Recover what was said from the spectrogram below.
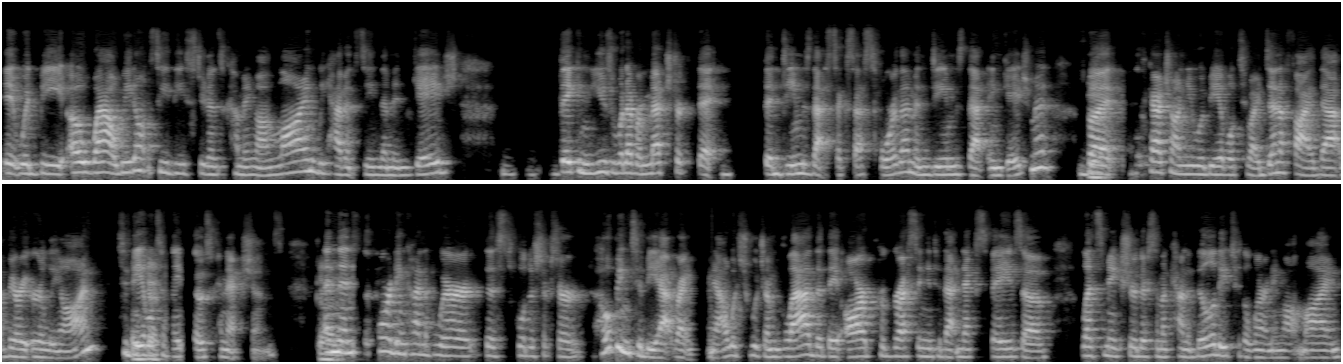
It would be, "Oh wow, we don't see these students coming online. We haven't seen them engaged." They can use whatever metric that that deems that success for them and deems that engagement. But with Catch On, you would be able to identify that very early on to be able to make those connections. Got and it. then supporting kind of where the school districts are hoping to be at right now which which i'm glad that they are progressing into that next phase of let's make sure there's some accountability to the learning online.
